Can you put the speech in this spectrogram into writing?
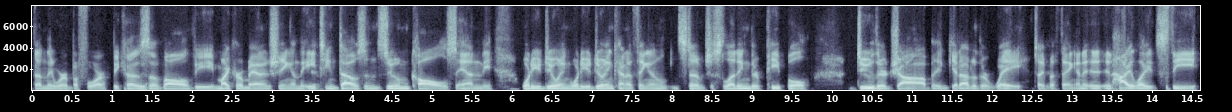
than they were before because yeah. of all the micromanaging and the 18,000 Zoom calls and the what are you doing? What are you doing kind of thing. And instead of just letting their people do their job and get out of their way type yeah. of thing. And it, it highlights the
